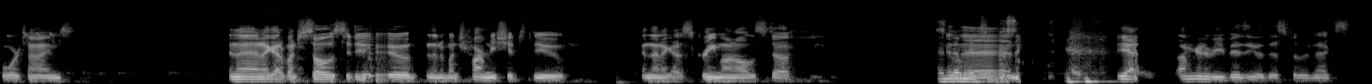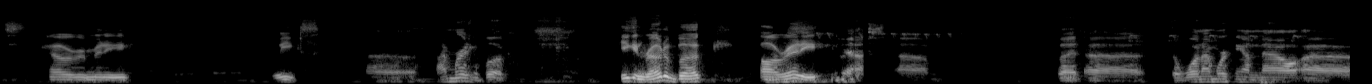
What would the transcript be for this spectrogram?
four times. And then I got a bunch of solos to do, and then a bunch of harmony shit to do, and then I got to scream on all the stuff. And And then then, yeah, I'm gonna be busy with this for the next however many weeks. uh, I'm writing a book. Keegan wrote a book already. Yeah. Um, but uh, the one I'm working on now, uh,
